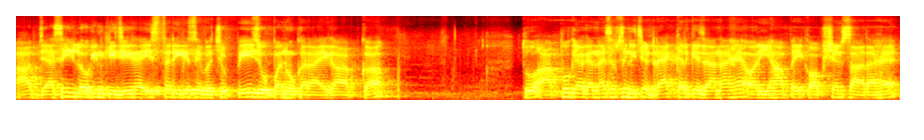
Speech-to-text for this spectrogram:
आप जैसे ही लॉगिन कीजिएगा, इस तरीके से बच्चों पेज ओपन होकर आएगा आपका। तो आपको क्या करना है? सबसे नीचे ड्रैग करके जाना है और यहाँ पे एक ऑप्शन आ रहा है।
